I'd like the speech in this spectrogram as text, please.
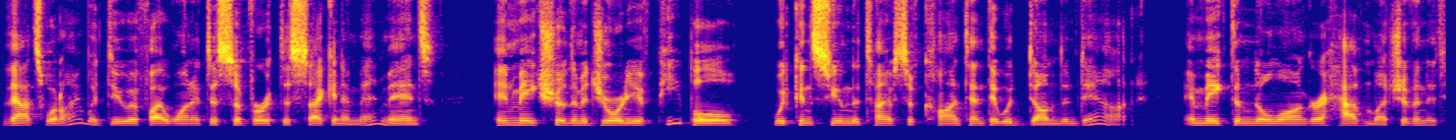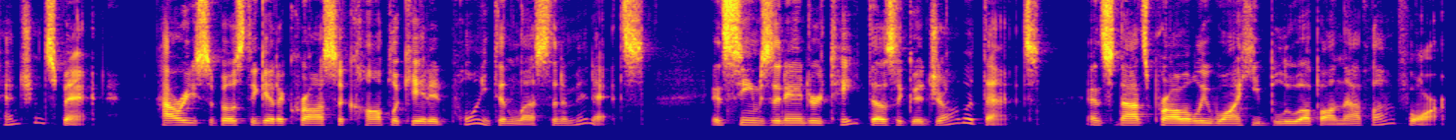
That's what I would do if I wanted to subvert the Second Amendment and make sure the majority of people would consume the types of content that would dumb them down and make them no longer have much of an attention span. How are you supposed to get across a complicated point in less than a minute? It seems that Andrew Tate does a good job at that, and so that's probably why he blew up on that platform.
